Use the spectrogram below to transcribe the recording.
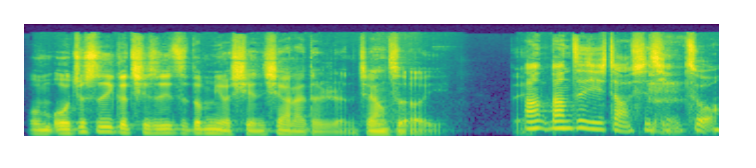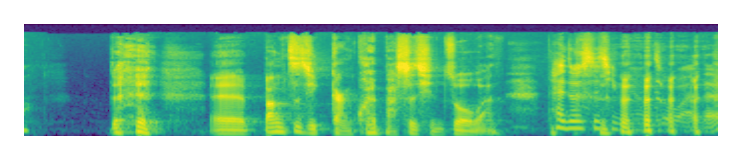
我我就是一个其实一直都没有闲下来的人，这样子而已。帮帮自己找事情做，对，呃，帮自己赶快把事情做完。太多事情没有做完了。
